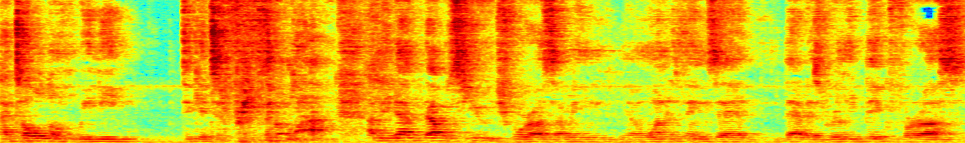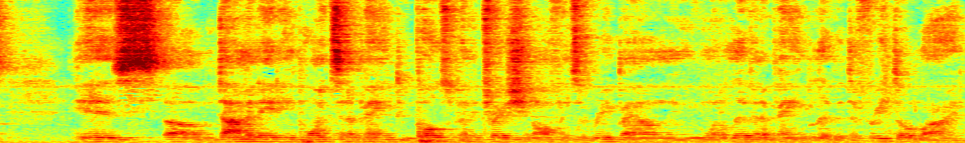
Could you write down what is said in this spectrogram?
I told him we need to get to the free throw line. I mean, that, that was huge for us. I mean, you know, one of the things that, that is really big for us is um, dominating points in the paint through post penetration, offensive rebound, and we want to live in the paint, live at the free throw line.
